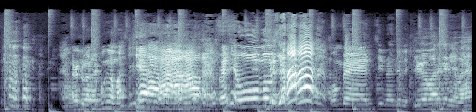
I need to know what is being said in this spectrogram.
Ada dua ribu nggak mas? Ya. Bensin umum ya. Pom bensin aja deh. juga market ya pak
